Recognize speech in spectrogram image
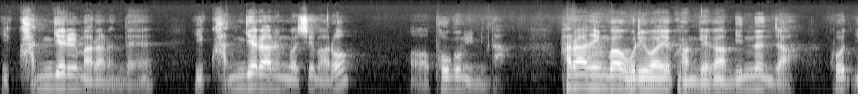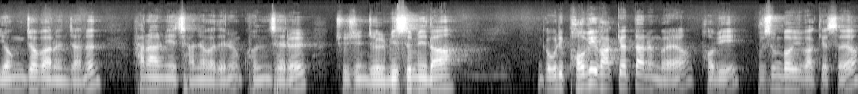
이 관계를 말하는데 이 관계라는 것이 바로 어, 복음입니다. 하나님과 우리와의 관계가 믿는 자, 곧 영접하는 자는 하나님의 자녀가 되는 권세를 주신 줄 믿습니다. 그러니까 우리 법이 바뀌었다는 거예요. 법이 무슨 법이 바뀌었어요?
